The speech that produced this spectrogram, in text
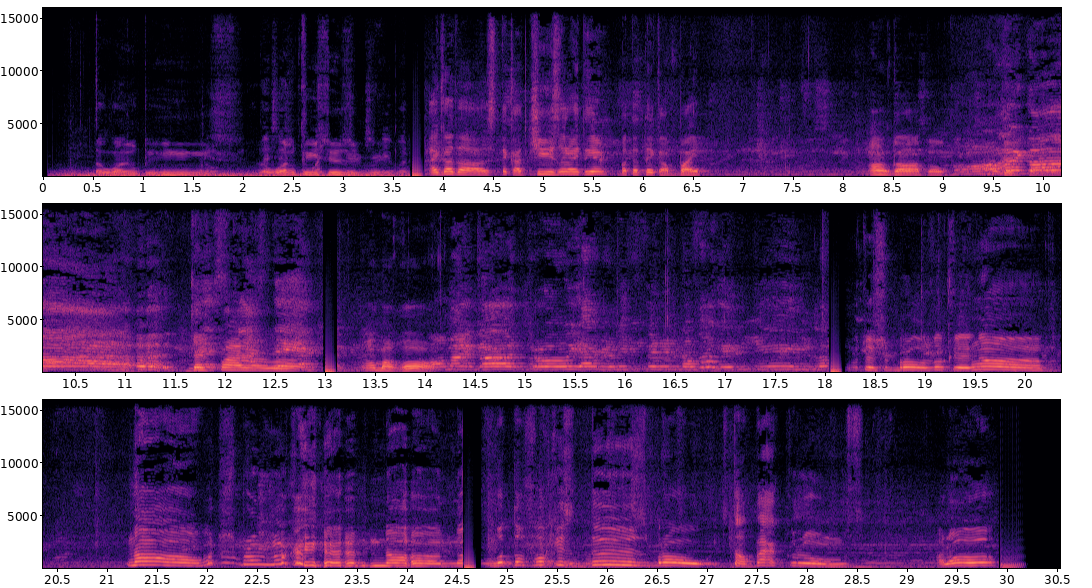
The one piece. The one piece is real. I got a stick of cheese right here, but I take a bite. Oh god, bro. oh my god! Just fire, bro. Oh my god. Oh my god, bro, we actually finished the fucking game. What is bro looking up? No, what is bro looking at? No, no. What the fuck is this, bro? It's the back rooms. ¡Aló!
